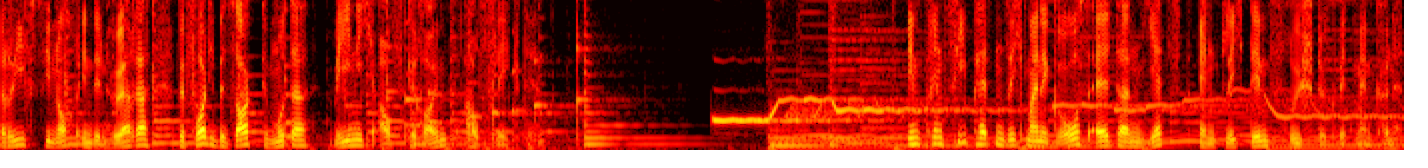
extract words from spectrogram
rief sie noch in den Hörer, bevor die besorgte Mutter wenig aufgeräumt auflegte. Im Prinzip hätten sich meine Großeltern jetzt endlich dem Frühstück widmen können.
